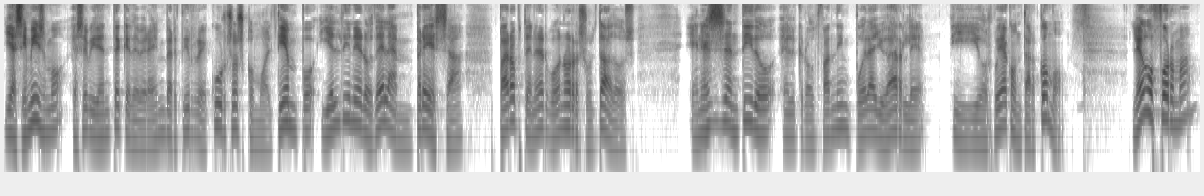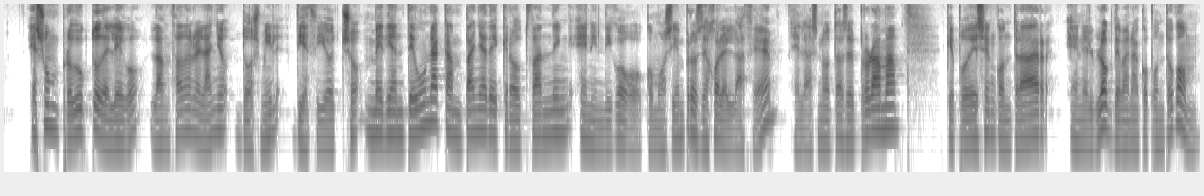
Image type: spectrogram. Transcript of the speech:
Y asimismo, es evidente que deberá invertir recursos como el tiempo y el dinero de la empresa para obtener buenos resultados. En ese sentido, el crowdfunding puede ayudarle y os voy a contar cómo. Lego Forma es un producto de Lego lanzado en el año 2018 mediante una campaña de crowdfunding en Indiegogo. Como siempre os dejo el enlace ¿eh? en las notas del programa que podéis encontrar en el blog de banaco.com.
